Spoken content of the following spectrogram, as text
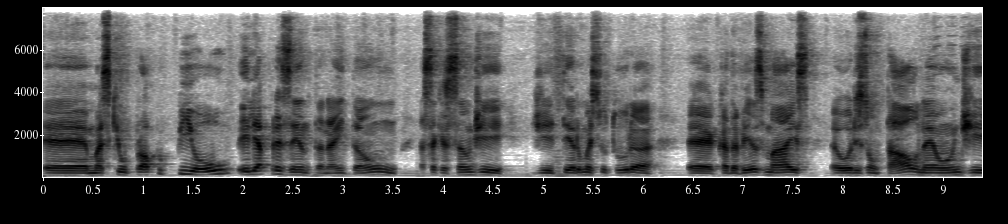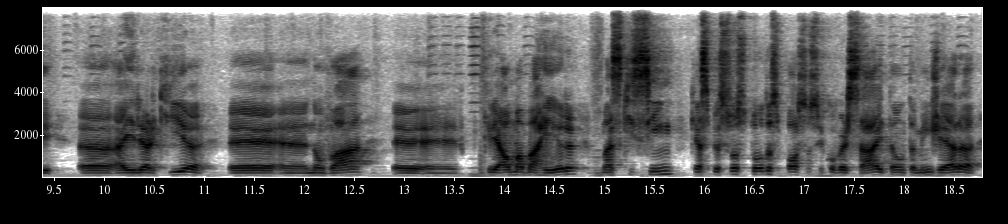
é, mas que o próprio PO ele apresenta, né? Então essa questão de, de ter uma estrutura é, cada vez mais é, horizontal, né? Onde uh, a hierarquia é, é, não vá é, criar uma barreira, mas que sim que as pessoas todas possam se conversar. Então também gera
